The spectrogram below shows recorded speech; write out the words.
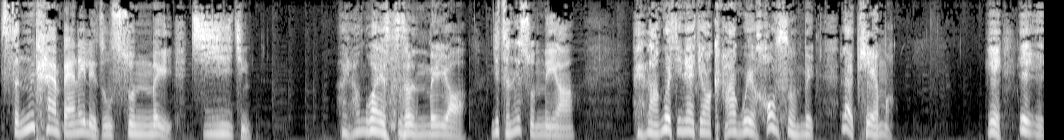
深潭般的那种纯美寂静。哎呀，我还是纯美啊！你真的纯美啊！哎，那我今天就要看我有好纯美来骗嘛！哎哎哎，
